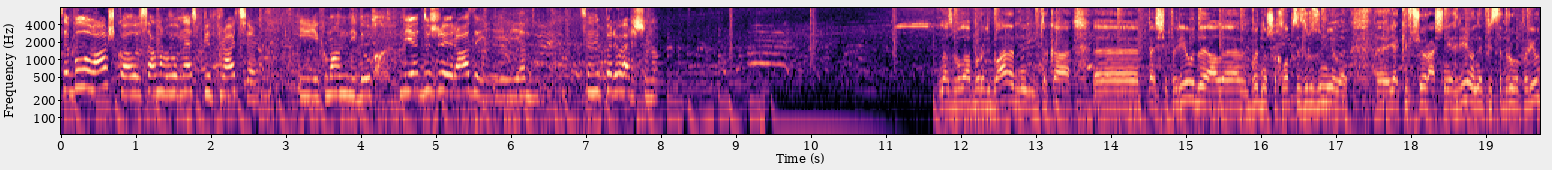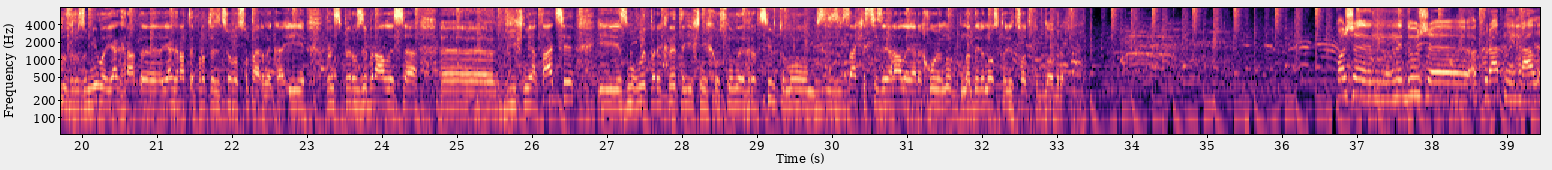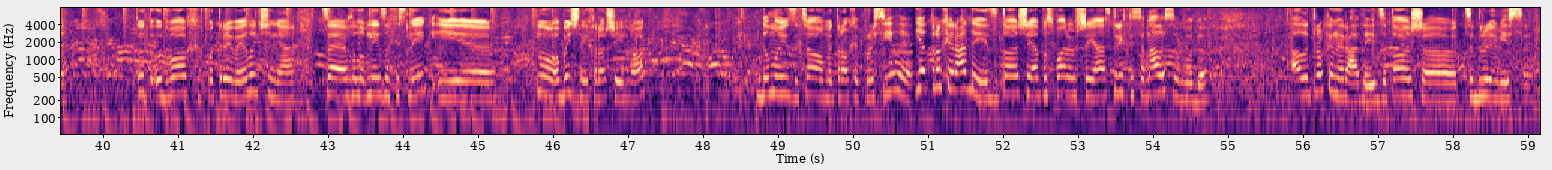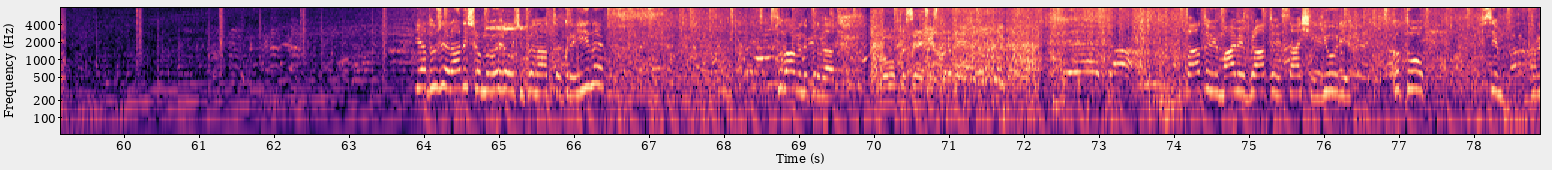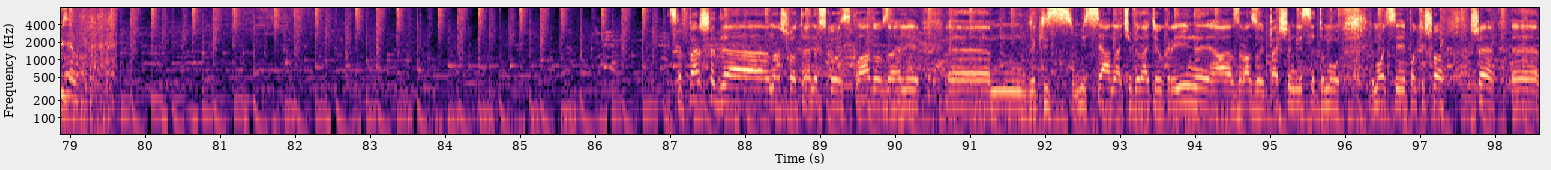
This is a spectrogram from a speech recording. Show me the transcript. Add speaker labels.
Speaker 1: Це було важко, але саме головне співпраця і командний дух. Я дуже радий, і я... це не перевершено.
Speaker 2: У нас була боротьба, ну, така е, перші періоди, але видно, що хлопці зрозуміли, е, як і в вчорашній грі. Вони після другого періоду зрозуміли, як грати, е, як грати проти цього суперника. І, в принципі, розібралися е, в їхній атаці і змогли перекрити їхніх основних гравців. Тому в захисті зіграли, я рахую, ну, на 90% добре.
Speaker 3: Може, не дуже акуратно грали. Тут у двох по три вилучення. Це головний захисник і ну, обичний хороший ігрок. Думаю, за цього ми трохи просіли. Я трохи радий за того, що я поспорив, що я стригтися на лисо буду. Але трохи не радий за того, що це друге місце.
Speaker 4: Я дуже радий, що ми виграли чемпіонат України. Словами не передати.
Speaker 5: Кому присвячуєш перемогу?
Speaker 4: Татові, мамі, братові, Саші, Юрі, коту, всім друзям.
Speaker 2: Це вперше для нашого тренерського складу взагалі е, якісь місця на чемпіонаті України, а зразу і перше місце. Тому емоції поки що ще е,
